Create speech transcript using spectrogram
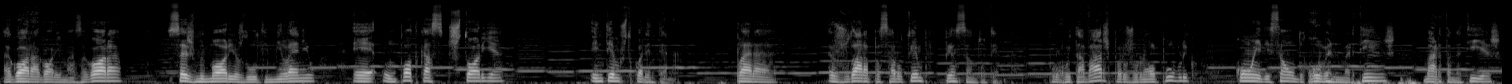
Agora, agora e mais agora, Seis Memórias do Último Milénio é um podcast de história em tempos de quarentena, para ajudar a passar o tempo pensando o tempo. Por Rui Tavares, para o Jornal Público, com a edição de Ruben Martins, Marta Matias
